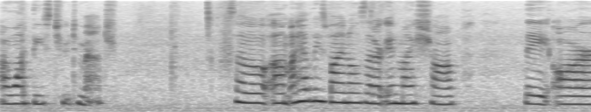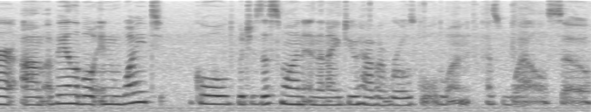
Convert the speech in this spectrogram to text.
I want these two to match. So um, I have these vinyls that are in my shop. They are um, available in white, gold, which is this one, and then I do have a rose gold one as well. So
